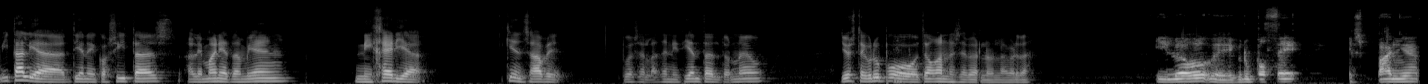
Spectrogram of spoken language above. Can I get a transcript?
Italia tiene cositas, Alemania también, Nigeria, quién sabe, puede ser la cenicienta del torneo. Yo este grupo tengo ganas de verlo, la verdad. Y luego, eh, grupo C, España,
